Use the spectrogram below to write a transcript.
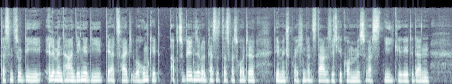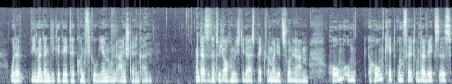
Das sind so die elementaren Dinge, die derzeit über HomeKit abzubilden sind. Und das ist das, was heute dementsprechend ans Tageslicht gekommen ist, was die Geräte dann oder wie man dann die Geräte konfigurieren und einstellen kann. Und das ist natürlich auch ein wichtiger Aspekt, wenn man jetzt schon in einem Home HomeKit-Umfeld unterwegs ist,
